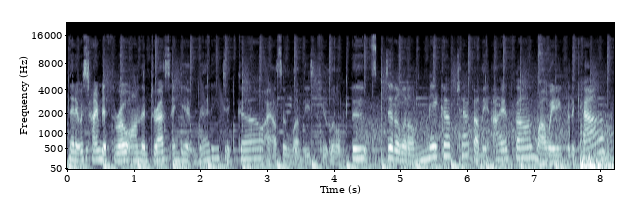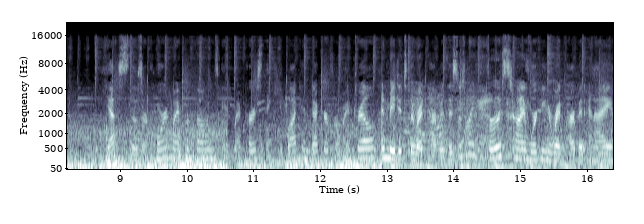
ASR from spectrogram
Then it was time to throw on the dress and get ready to go. I also love these cute little boots. Did a little makeup check on the iPhone while waiting for the cab. Yes, those are horn microphones in my purse. Thank you, Black & Decker, for my drill. And made it to the red carpet. This was my first time working a red carpet, and I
